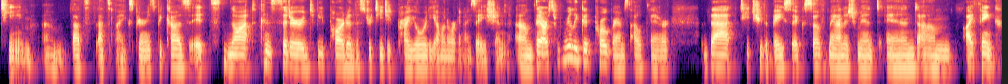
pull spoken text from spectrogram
team. Um, that's that's my experience because it's not considered to be part of the strategic priority of an organization. Um, there are some really good programs out there that teach you the basics of management, and um, I think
